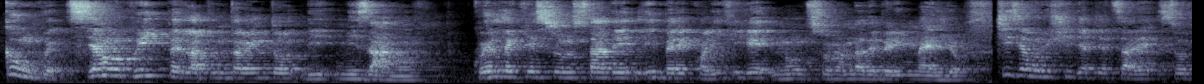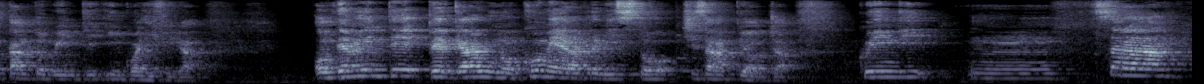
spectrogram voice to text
Comunque, siamo qui per l'appuntamento di Misano, quelle che sono state libere qualifiche non sono andate per il meglio. Ci siamo riusciti a piazzare soltanto quinti in qualifica. Ovviamente per gara 1, come era previsto, ci sarà pioggia. Quindi mh, mm, sarà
